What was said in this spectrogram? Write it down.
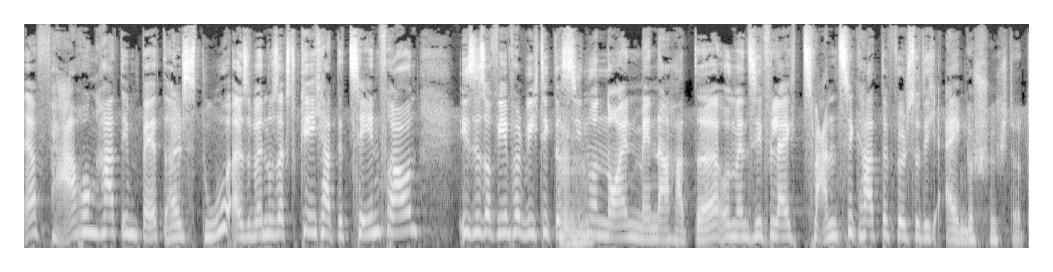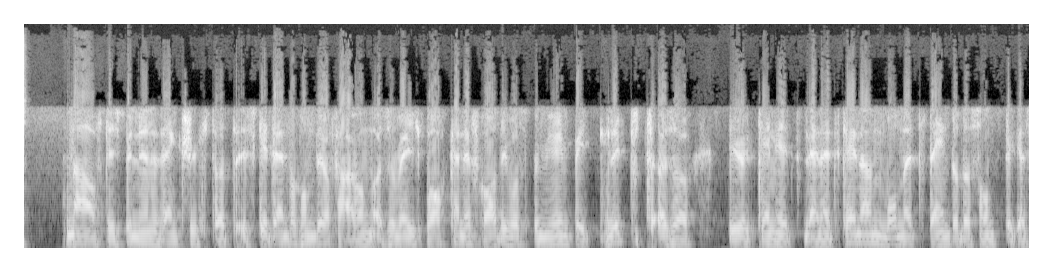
Erfahrung hat im Bett als du? Also wenn du sagst, okay, ich hatte zehn Frauen, ist es auf jeden Fall wichtig, dass mhm. sie nur neun Männer hatte. Und wenn sie vielleicht 20 hatte, fühlst du dich eingeschüchtert? Na, auf das bin ich nicht eingeschüchtert. Es geht einfach um die Erfahrung. Also wenn ich brauche keine Frau, die was bei mir im Bett liegt, also die kenne ich jetzt, lerne jetzt kennen, One-Night-Stand oder sonstiges.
